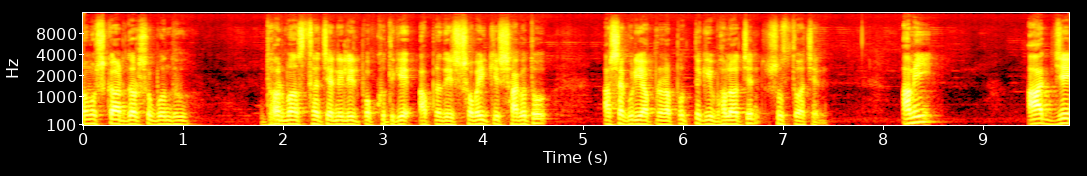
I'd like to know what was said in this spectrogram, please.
নমস্কার দর্শক বন্ধু, ধর্মাস্থা চ্যানেলের পক্ষ থেকে আপনাদের সবাইকে স্বাগত। আশা করি আপনারা প্রত্যেকেই ভালো আছেন, সুস্থ আছেন। আমি আজ যে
